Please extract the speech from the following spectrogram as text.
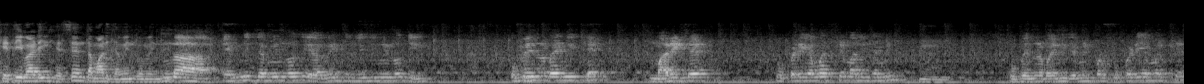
ખેતીવાડી હશે ને તમારી જમીન ગમીન ના એમની જમીન નહોતી અરવિંદ ત્રિવેદીની નહોતી. ઉપેન્દ્રભાઈની છે મારી છે એમ જ છે મારી જમીન. ભૂપેન્દ્રભાઈની જમીન પણ કુકડી એમ જ છે.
